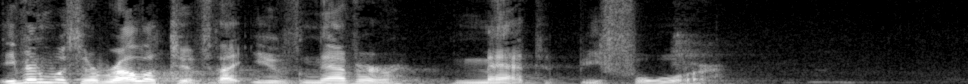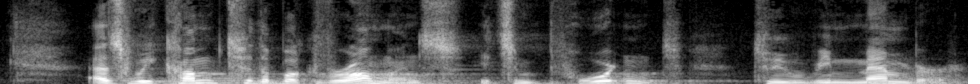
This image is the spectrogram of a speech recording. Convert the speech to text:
even with a relative that you've never met before. As we come to the book of Romans, it's important to remember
